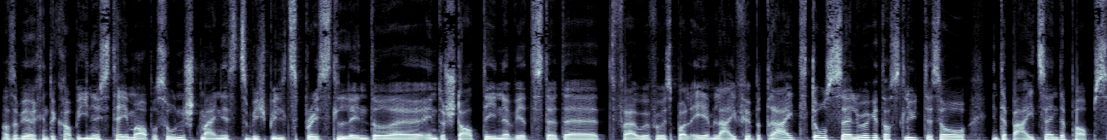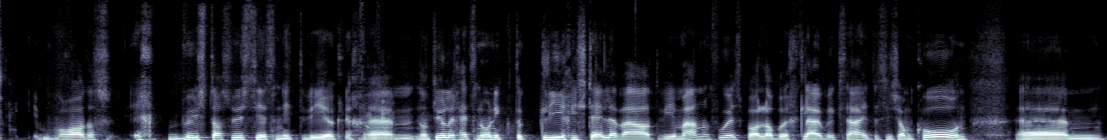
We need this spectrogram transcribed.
also bei euch in der Kabine ist das Thema, aber sonst meine ich zum Beispiel zu Bristol in der, äh, in der Stadt drinnen, wird es dort äh, Frauenfußball EM live übertragen. Draussen schauen dass die Leute so in den Beizen in den Pubs? Boah, das, ich wüsste, das wüsste ich jetzt nicht wirklich. Okay. Ähm, natürlich hat es noch nicht den gleichen Stellenwert wie Männerfußball, aber ich glaube, wie gesagt, das ist am kommen. Und, ähm,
